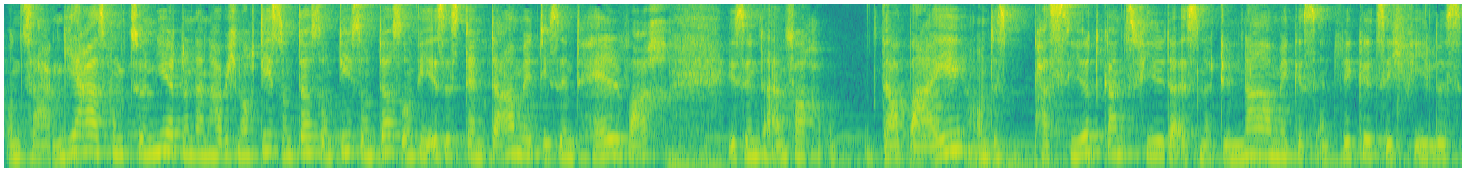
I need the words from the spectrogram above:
und sagen, ja, es funktioniert und dann habe ich noch dies und das und dies und das und wie ist es denn damit? Die sind hellwach, die sind einfach dabei und es passiert ganz viel, da ist eine Dynamik, es entwickelt sich vieles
